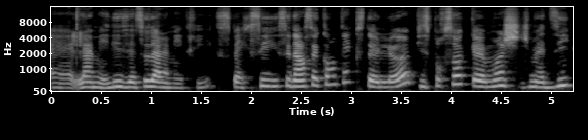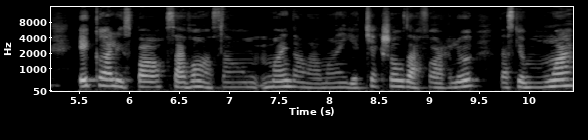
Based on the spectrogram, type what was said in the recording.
la, les études à la maîtrise. C'est dans ce contexte-là, puis c'est pour ça que moi, je, me dis, école et sport, ça va ensemble, main dans la main, il y a quelque chose à faire là, parce que moi,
